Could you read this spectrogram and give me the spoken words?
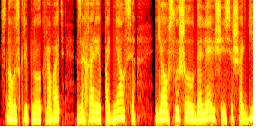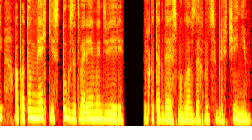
Снова скрипнула кровать, Захария поднялся, я услышала удаляющиеся шаги, а потом мягкий стук затворяемой двери. Только тогда я смогла вздохнуть с облегчением.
